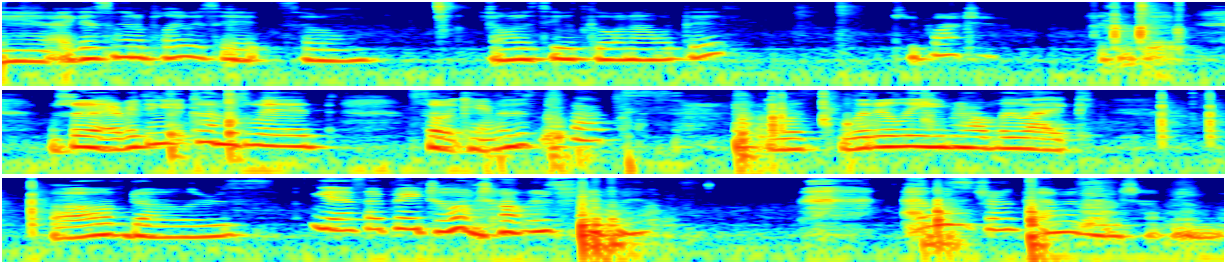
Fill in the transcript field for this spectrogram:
And I guess I'm gonna play with it. So y'all wanna see what's going on with this? Keep watching. This is it. I'll show you everything it comes with. So it came in this little box. It was literally probably like $12. Yes, I paid $12 for this. I was drunk Amazon shopping.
